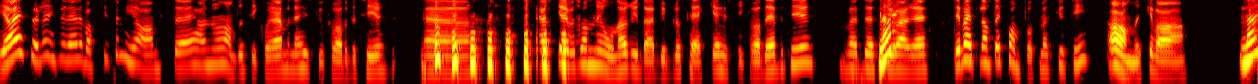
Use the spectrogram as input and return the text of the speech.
ja, jeg føler egentlig det. Det var ikke så mye annet. Jeg har noen andre stikkord her, men jeg husker jo ikke hva det betyr. Eh, jeg har skrevet sånn noen har rydda i biblioteket. Jeg husker ikke hva det betyr. Det, være, det var et eller annet jeg kom på som jeg skulle si. Aner ikke hva Nei,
